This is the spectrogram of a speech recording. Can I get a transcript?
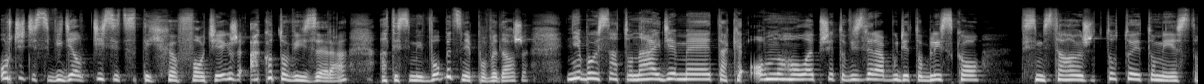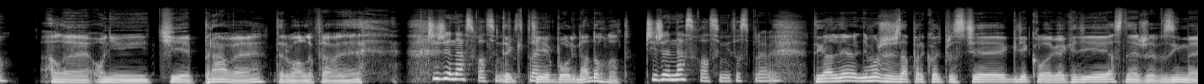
určite si videl tisíc tých fotiek, že ako to vyzerá a ty si mi vôbec nepovedal, že neboj sa, to nájdeme, také o mnoho lepšie to vyzerá, bude to blízko. Ty si mi stále že toto je to miesto. Ale oni tie práve, termálne práve, Čiže na schvál si mi tak to tie spravil. boli na dohľad. Čiže na schvál si mi to spravil. Tak ale ne, nemôžeš zaparkovať proste kdekoľvek, aj keď je jasné, že v zime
